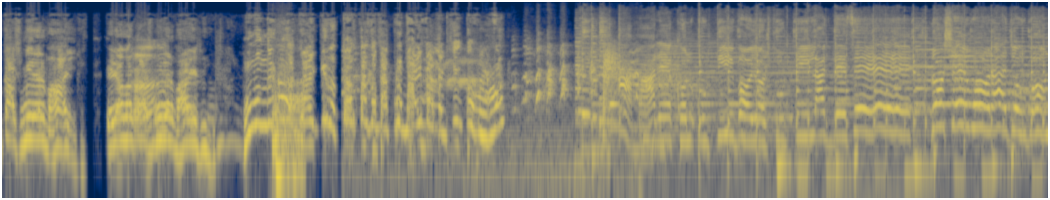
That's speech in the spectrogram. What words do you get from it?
কাশ্মীরের ভাই। এটা আমার কাশ্মীরের ভাই। আমার এখন উঠতি বয়স ফুর্তি লাগতেছে। রসে ভরা যৌবন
